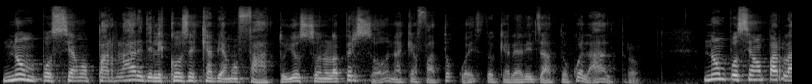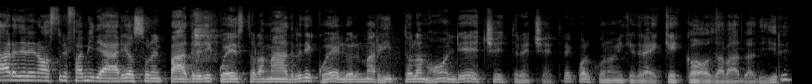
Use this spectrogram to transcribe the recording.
Non possiamo parlare delle cose che abbiamo fatto. Io sono la persona che ha fatto questo, che ha realizzato quell'altro. Non possiamo parlare delle nostre familiari. Io sono il padre di questo, la madre di quello, il marito, la moglie, eccetera, eccetera. E qualcuno mi chiederà che cosa vado a dire?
